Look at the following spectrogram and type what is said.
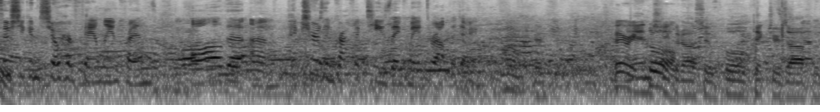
so she can show her family and friends all the um, pictures and graphic tees they've made throughout the day. Okay. Very and cool. And she could also pull pictures off of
